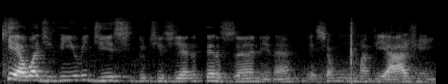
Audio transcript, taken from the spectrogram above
que é o Adivinho Me Disse, do Tiziano Terzani, né? Essa é uma viagem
